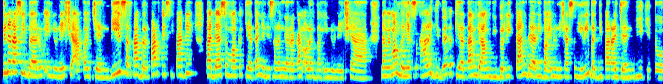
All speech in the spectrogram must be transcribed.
generasi baru Indonesia atau Gen B serta berpartisipasi pada semua kegiatan yang diselenggarakan oleh Bank Indonesia. Nah memang banyak sekali gitu ya kegiatan yang diberikan dari Bank Indonesia sendiri bagi para jandi gitu.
